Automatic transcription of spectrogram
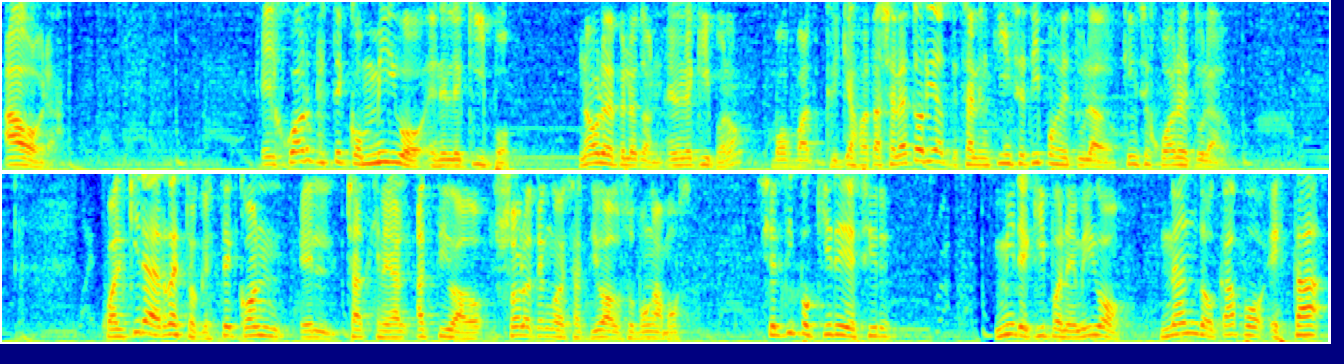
Ahora, el jugador que esté conmigo en el equipo, no hablo de pelotón, en el equipo, ¿no? Vos cliqueas batalla aleatoria, te salen 15 tipos de tu lado, 15 jugadores de tu lado. Cualquiera del resto que esté con el chat general activado, yo lo tengo desactivado, supongamos. Si el tipo quiere decir, mire equipo enemigo, Nando Capo está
